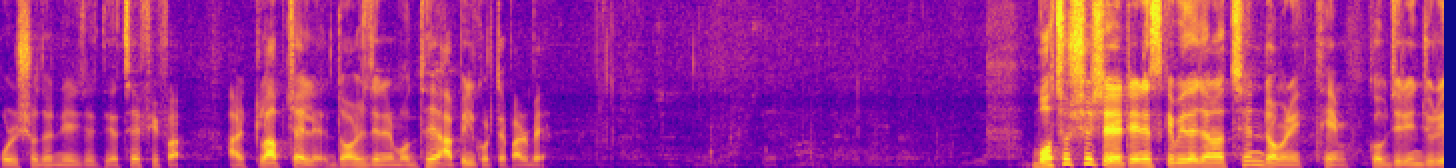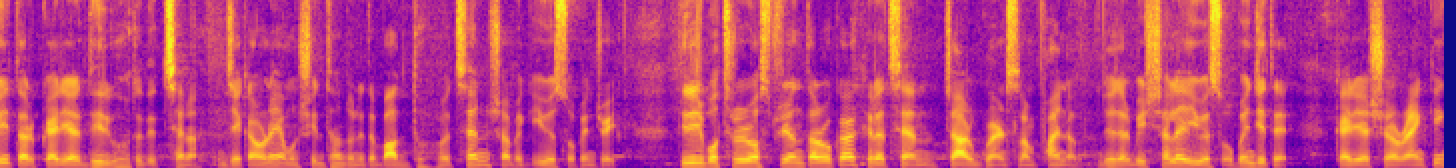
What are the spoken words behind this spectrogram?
পরিশোধের নির্দেশ দিয়েছে ফিফা, আর ক্লাব চাইলে দশ দিনের মধ্যে আপিল করতে পারবে। বছর শেষে টেনিসকে বিদায় জানাচ্ছেন ডমিনিক থিম। কবজির ইঞ্জুরি তার ক্যারিয়ার দীর্ঘ হতে দিচ্ছে না, যে কারণে এমন সিদ্ধান্ত নিতে বাধ্য হয়েছেন সাবেক ইউএস ওপেন জয়ী। তিরিশ বছরের অস্ট্রিয়ান তারকা খেলেছেন চার গ্র্যান্ড স্লাম ফাইনাল দু হাজার বিশ সালে ইউএস ওপেন জিতে ক্যারিয়ার সেরা র্যাঙ্কিং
